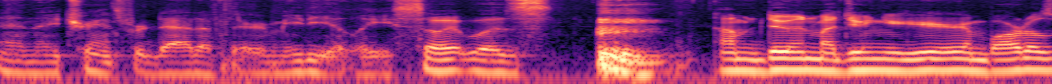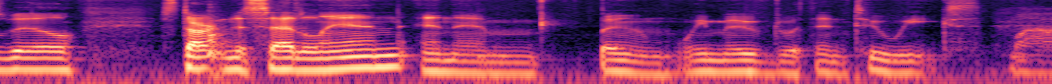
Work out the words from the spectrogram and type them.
and they transferred that up there immediately. So it was I'm doing my junior year in Bartlesville, starting to settle in, and then boom, we moved within two weeks. Wow.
